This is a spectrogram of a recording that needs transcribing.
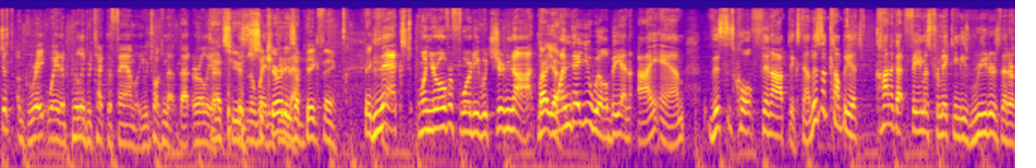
Just a great way to really protect the family. You were talking about that earlier. That's huge. This is a way Security is a big thing. Big. Next, when you're over 40, which you're not, but Not yet. one day you will be, and I am, this is called Thin Optics. Now, this is a company that's kind of got famous for making these readers that are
